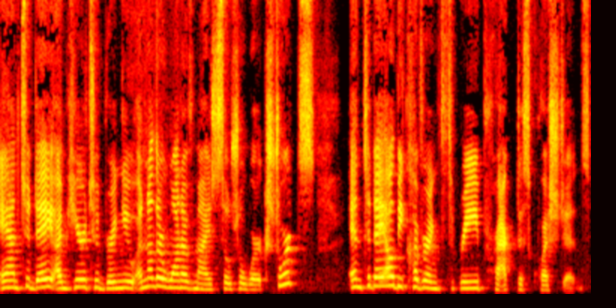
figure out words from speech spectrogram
And today I'm here to bring you another one of my social work shorts. And today I'll be covering three practice questions.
